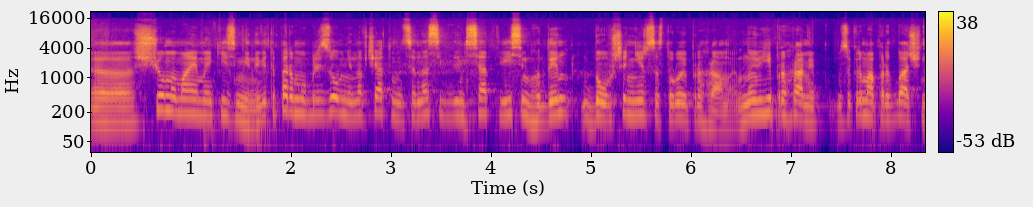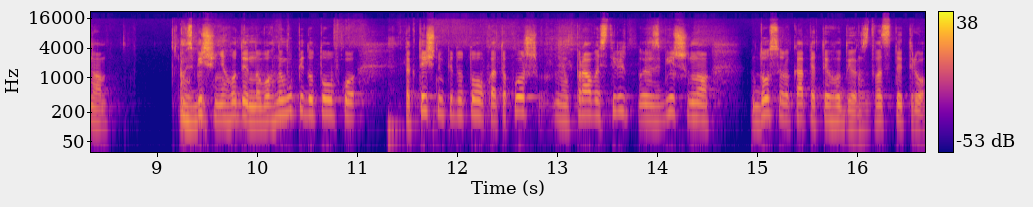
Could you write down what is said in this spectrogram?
Е, Що ми маємо, які зміни? Відтепер мобілізовані навчатимуться на 78 годин довше, ніж за старою програмою. В новій програмі, зокрема, передбачено збільшення годин на вогневу підготовку, тактичну підготовку, а також вправи стріль збільшено до 45 годин з 23.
